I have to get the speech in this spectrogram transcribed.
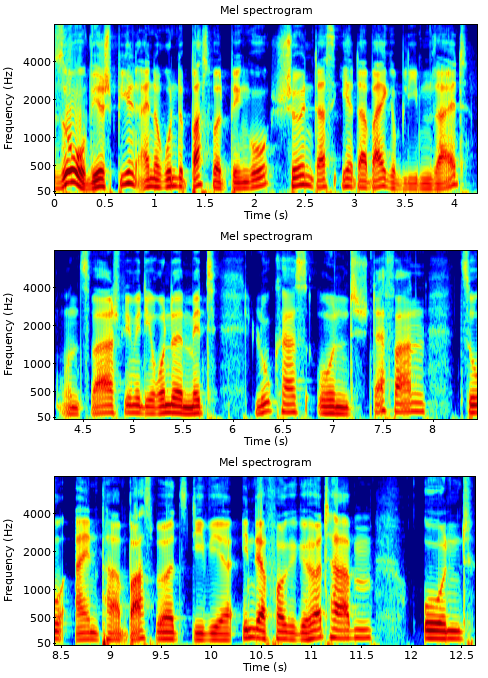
So, wir spielen eine Runde Buzzword Bingo. Schön, dass ihr dabei geblieben seid. Und zwar spielen wir die Runde mit Lukas und Stefan zu ein paar Buzzwords, die wir in der Folge gehört haben. Und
